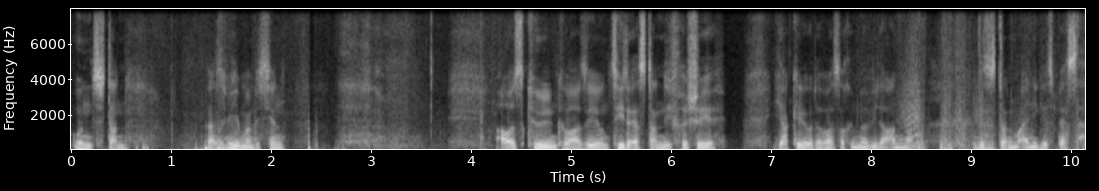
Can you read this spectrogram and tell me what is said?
Und dann lasse ich mich immer ein bisschen auskühlen quasi und ziehe erst dann die frische Jacke oder was auch immer wieder an. Das ist dann um einiges besser.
